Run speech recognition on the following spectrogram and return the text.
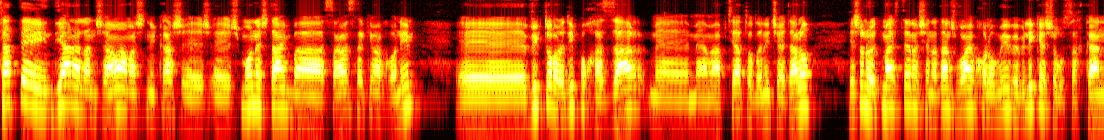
קצת אה, אינדיאנה על הנשמה, מה שנקרא, ש- ש- אה, שמונה שתיים בעשרה משחקים האחרונים, אה, ויקטור אולדיפו חזר מה- מה- מהפציעה הטורדנית שהייתה לו, יש לנו את מיילס טרנר שנתן שבועיים חלומיים ובלי קשר הוא שחקן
